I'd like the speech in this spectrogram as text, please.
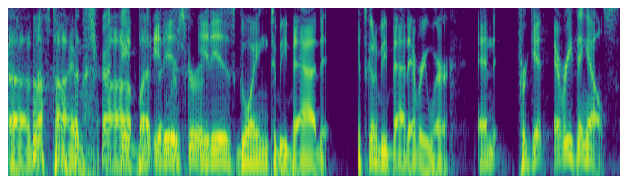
uh, this time. That's right. Uh, but That's it it. Is it is going to be bad. It's going to be bad everywhere. And forget everything else.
